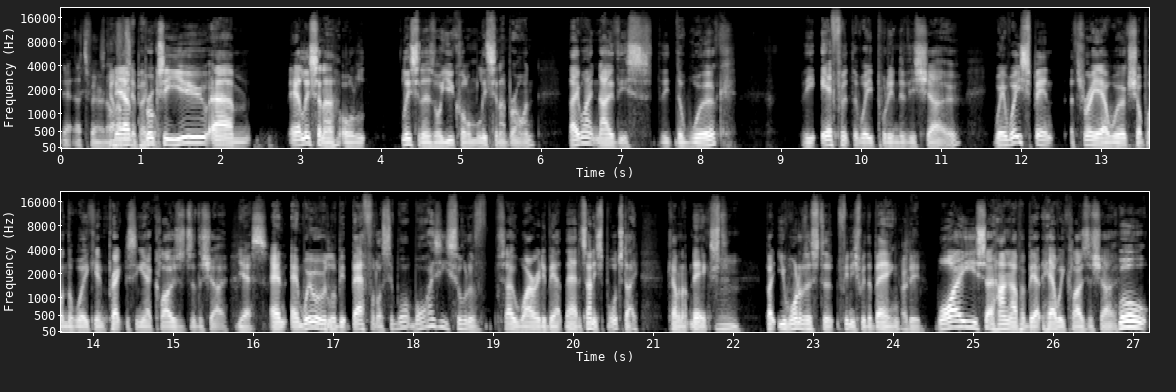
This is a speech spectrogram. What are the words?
Yeah, that's fair enough. Now, upset people. Brooksy, you, um, our listener or listeners, or you call them listener, Brian, they won't know this. The, the work, the effort that we put into this show, where we spent a three hour workshop on the weekend practicing our closes to the show. Yes. And and we were a little bit baffled. I said, "What? Why is he sort of so worried about that? It's only sports day coming up next." Mm. but you wanted us to finish with a bang. I did. Why are you so hung up about how we close the show? Well,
